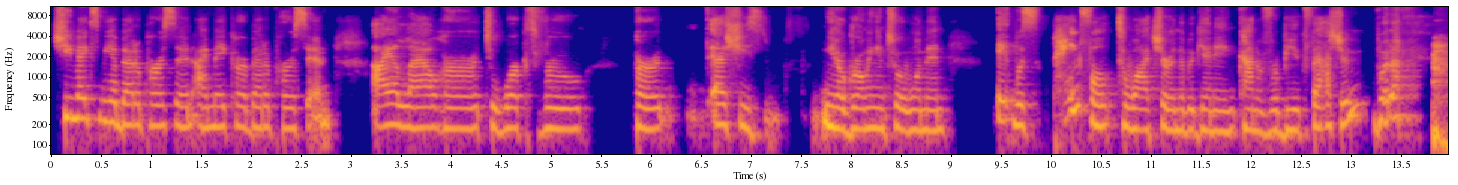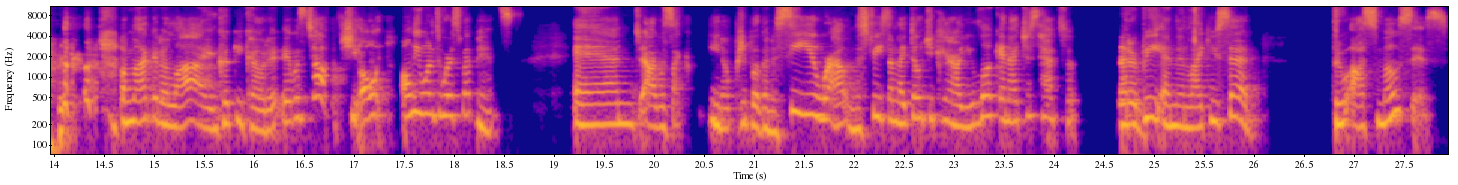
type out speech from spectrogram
she makes me a better person. I make her a better person. I allow her to work through her as she's, you know, growing into a woman. It was painful to watch her in the beginning kind of rebuke fashion, but I, am not going to lie and cookie code it. It was tough. She only, only wanted to wear sweatpants. And I was like, you know, people are going to see you. We're out in the streets. I'm like, don't you care how you look? And I just had to let her be. And then, like you said, through osmosis,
